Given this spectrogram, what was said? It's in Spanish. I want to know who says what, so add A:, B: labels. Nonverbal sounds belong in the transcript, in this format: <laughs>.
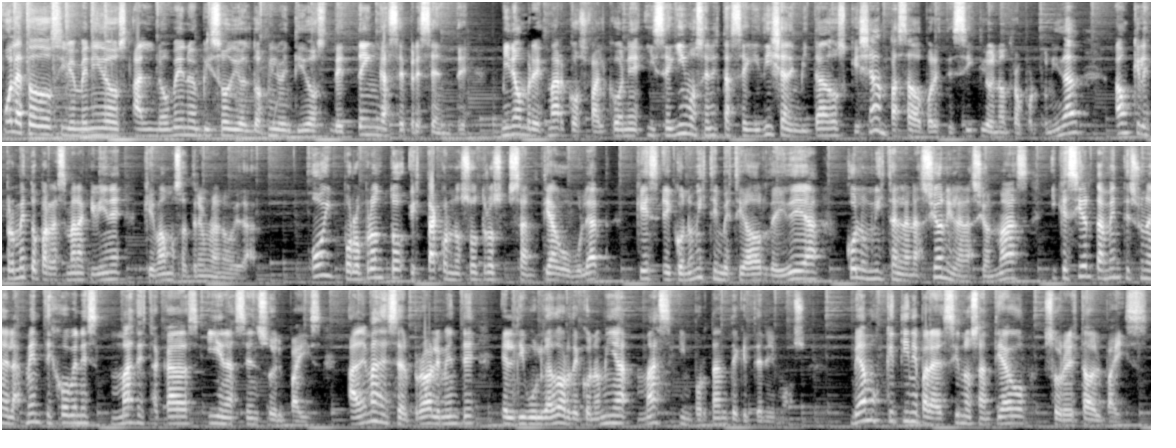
A: Hola a todos y bienvenidos al noveno episodio del 2022 de Téngase Presente. Mi nombre es Marcos Falcone y seguimos en esta seguidilla de invitados que ya han pasado por este ciclo en otra oportunidad, aunque les prometo para la semana que viene que vamos a tener una novedad. Hoy, por lo pronto, está con nosotros Santiago Bulat, que es economista investigador de IDEA, columnista en La Nación y La Nación Más, y que ciertamente es una de las mentes jóvenes más destacadas y en ascenso del país, además de ser probablemente el divulgador de economía más importante que tenemos. Veamos qué tiene para decirnos Santiago sobre el estado del país.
